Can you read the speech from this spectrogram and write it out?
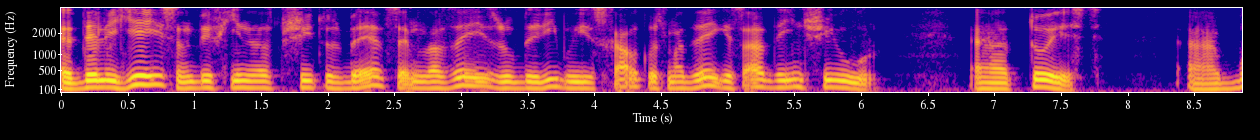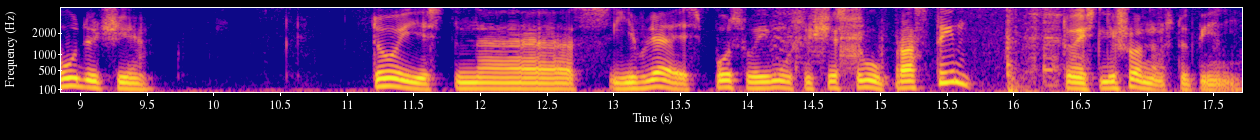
Делигейс, бифхина пшитус бээцем, лазей, зуберибу из халкус мадрегис адейн шиур. То есть, будучи то есть, на, являясь по своему существу простым, то есть лишенным ступеней,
